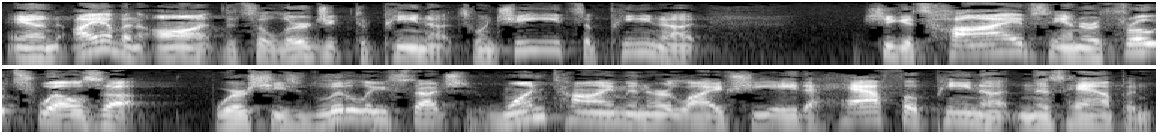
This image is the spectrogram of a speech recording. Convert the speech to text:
And I have an aunt that's allergic to peanuts. When she eats a peanut, she gets hives and her throat swells up. Where she's literally such one time in her life she ate a half a peanut and this happened.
